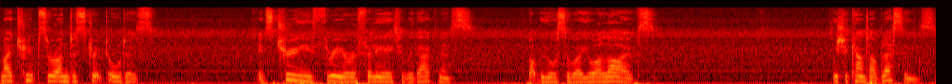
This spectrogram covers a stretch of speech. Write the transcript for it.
My troops are under strict orders. It's true you three are affiliated with Agnes, but we also owe you our lives. We should count our blessings,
